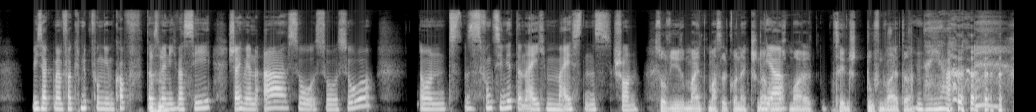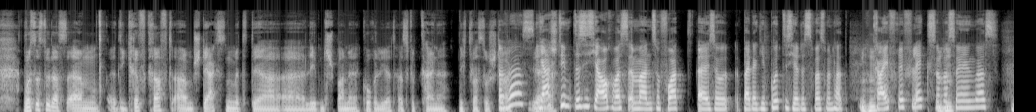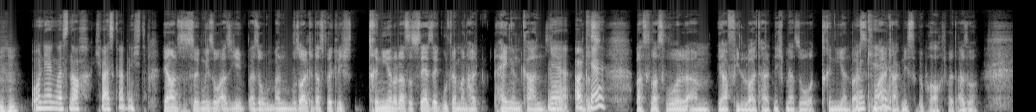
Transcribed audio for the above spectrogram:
wie sagt man, Verknüpfung im Kopf, dass Mhm. wenn ich was sehe, schaue ich mir an, ah, so, so, so. Und es funktioniert dann eigentlich meistens schon. So wie Mind-Muscle Connection, aber Ja. nochmal zehn Stufen weiter. Naja, Wusstest du, dass ähm, die Griffkraft am stärksten mit der äh, Lebensspanne korreliert? Also es gibt keine, nichts, was so stark. was? Ja, stimmt, das ist ja auch, was man sofort, also bei der Geburt ist ja das, was man hat. Mhm. Greifreflex oder Mhm. so irgendwas. Mhm. Und irgendwas noch, ich weiß gerade nicht. Ja, und es ist irgendwie so, also, je, also man sollte das wirklich trainieren oder es ist sehr, sehr gut, wenn man halt hängen kann. So. Ja, Und das, okay. was, was wohl ähm, ja viele Leute halt nicht mehr so trainieren, weil es im Okay. Alltag nicht so gebraucht wird. Also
